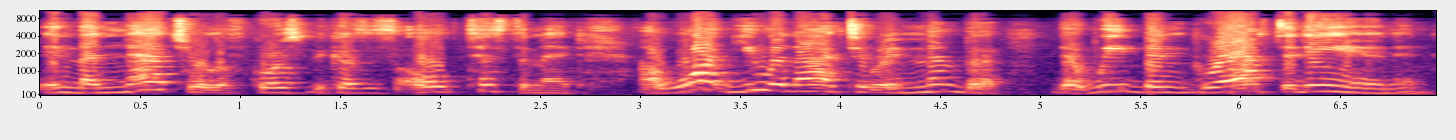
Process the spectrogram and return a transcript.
in the natural, of course, because it's Old Testament. I want you and I to remember that we've been grafted in and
